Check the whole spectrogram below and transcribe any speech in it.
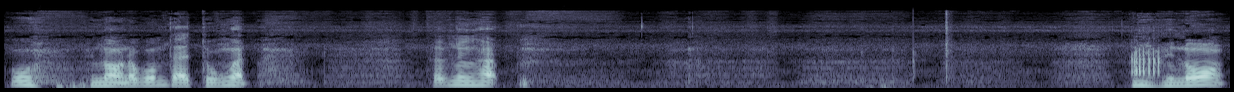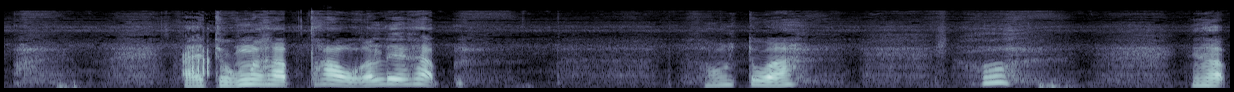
โอ้พี่น้องนะผมใส่ถุงก่อนแป๊บนึงครับนี่พี่น้องใส่ถุงนะครับ เท่ากันเลยครับสองตัว นี่ครับ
